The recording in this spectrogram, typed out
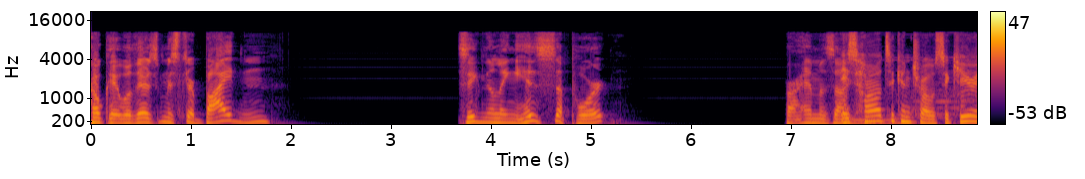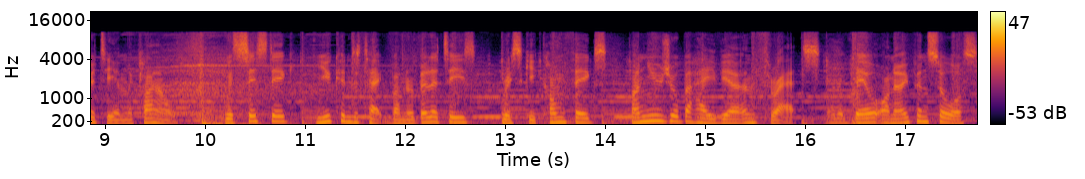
Okay, well, there's Mr. Biden signaling his support for Amazon. It's hard to control security in the cloud. With Sysdig, you can detect vulnerabilities, risky configs, unusual behavior, and threats. Built on open source,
